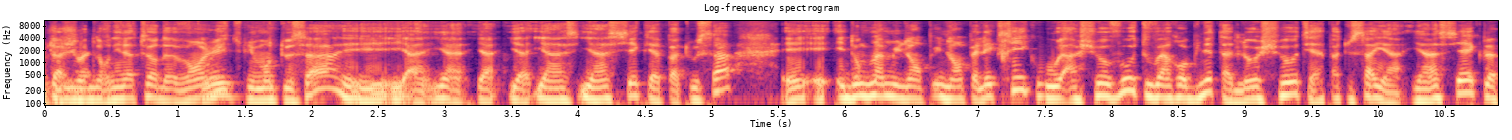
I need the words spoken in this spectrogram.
tu as un ordinateur devant lui, tu lui montres tout ça, et il y a, y, a, y, a, y, a, y a un siècle, il n'y a pas tout ça. Et, et, donc même une lampe, une lampe électrique ou un chevaux, tu ouvres un robinet, tu as de l'eau chaude, il n'y a pas tout ça, il y a, y a un siècle.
